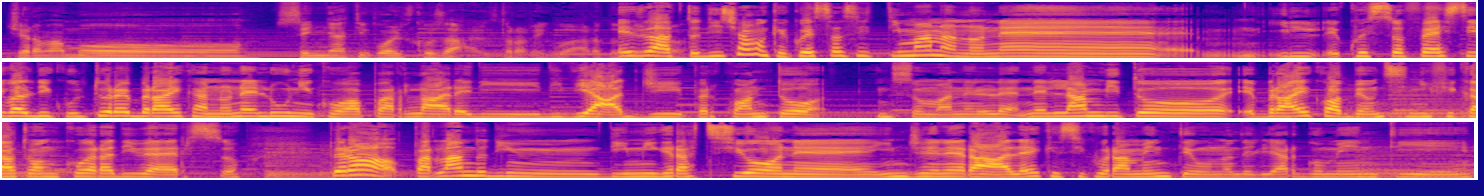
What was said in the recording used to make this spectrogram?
Ci eravamo segnati qualcos'altro a riguardo. Esatto, vero? diciamo che questa settimana non è il- questo festival di cultura ebraica non è l'unico a parlare di, di viaggi, per quanto insomma nel- nell'ambito ebraico abbia un significato ancora diverso. Però parlando di, di migrazione in generale, che sicuramente è uno degli argomenti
